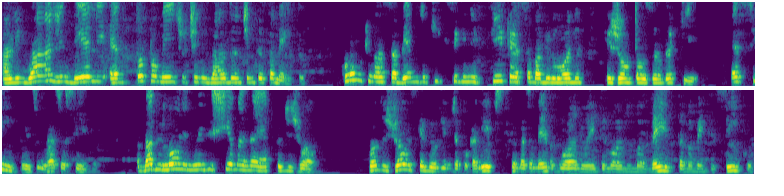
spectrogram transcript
a linguagem dele é totalmente utilizada do Antigo Testamento. Como que nós sabemos o que significa essa Babilônia que João está usando aqui. É simples o raciocínio. A Babilônia não existia mais na época de João. Quando João escreveu o livro de Apocalipse, que foi mais ou menos no ano entre o ano 90 e 95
